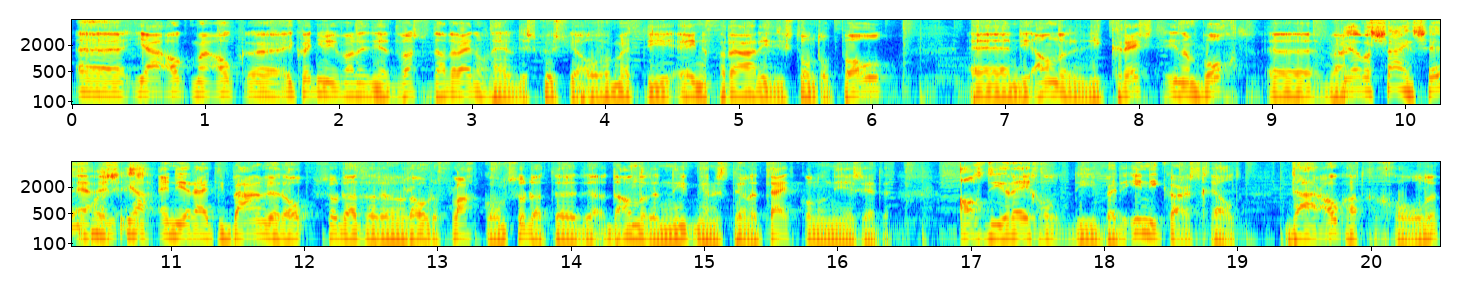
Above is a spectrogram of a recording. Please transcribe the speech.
Eh, ja, ook, maar ook, eh, ik weet niet meer wanneer het was. Daar hadden wij nog een hele discussie over. Met die ene Ferrari die stond op pol. En die andere die crasht in een bocht. eh, waar- Ja, dat was Sainz, hè? Ja, Was- en, ja. en die rijdt die baan weer op, zodat er een rode vlag komt... zodat de, de, de anderen niet meer een snelle tijd konden neerzetten. Als die regel die bij de IndyCars geldt daar ook had gegolden...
